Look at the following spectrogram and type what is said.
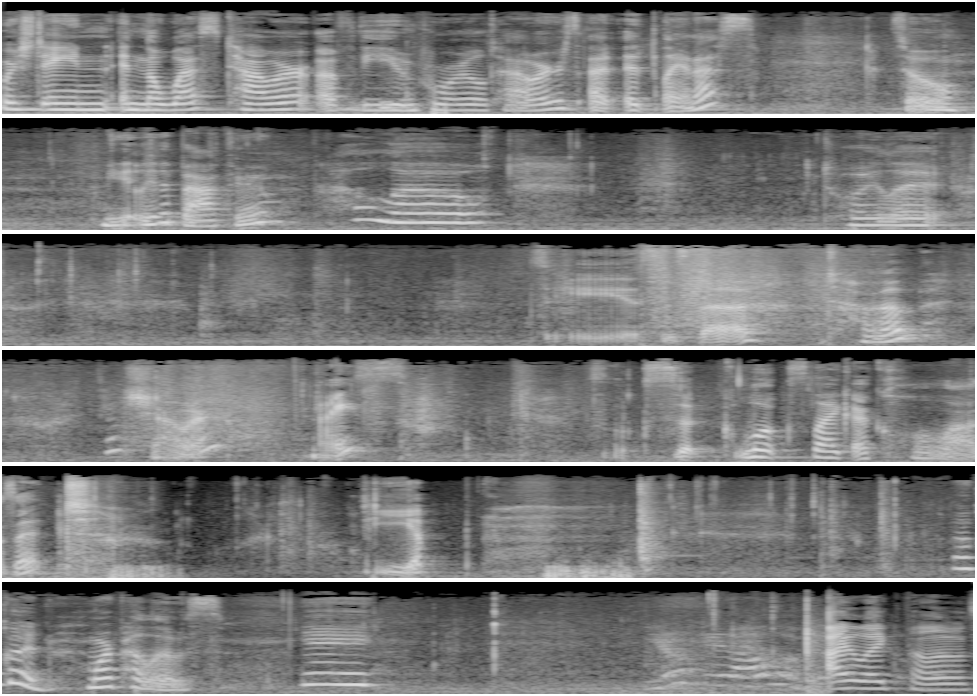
We're staying in the west tower of the Royal Towers at Atlantis. So immediately the bathroom. Hello. Toilet. Let's see, this is the tub and shower. Nice. This looks, looks like a closet. Yep. Oh good, more pillows. Yay. You don't get all of it. I like pillows.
